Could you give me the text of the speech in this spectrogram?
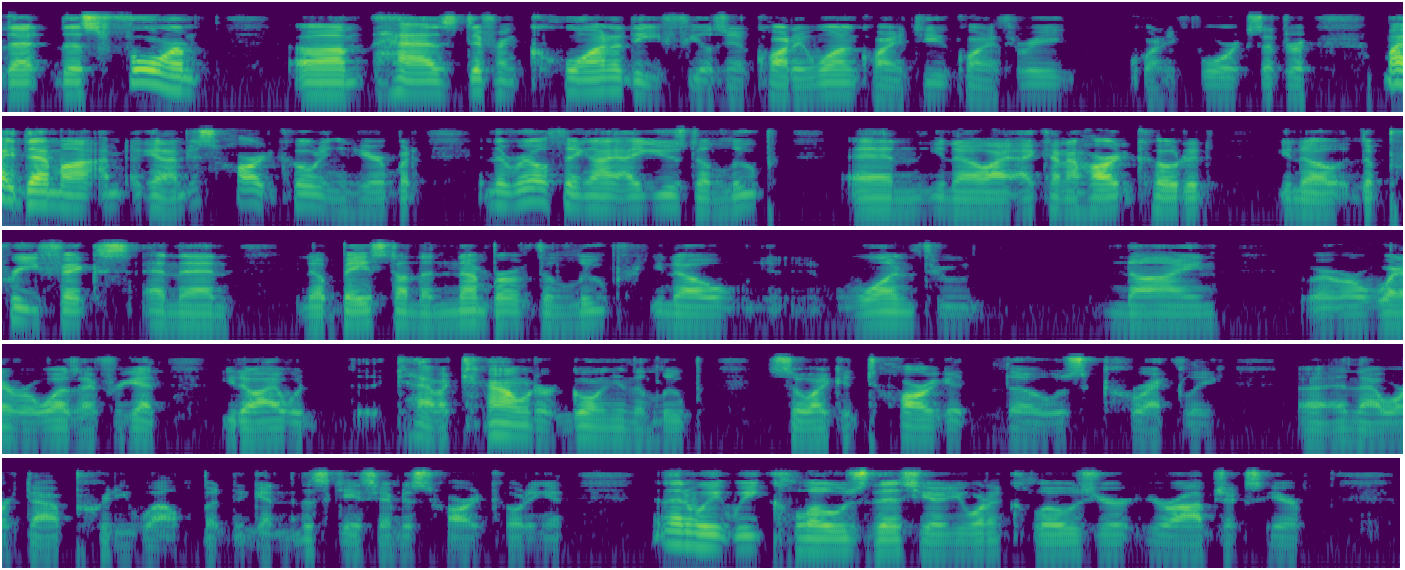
that this form um, has different quantity fields, you know, quantity 1, quantity 2, quantity 3, 24, etc. My demo, I'm, again, I'm just hard coding it here, but in the real thing, I, I used a loop, and you know, I, I kind of hard coded, you know, the prefix, and then you know, based on the number of the loop, you know, one through nine or, or whatever it was, I forget. You know, I would have a counter going in the loop so I could target those correctly. Uh, and that worked out pretty well. But again, in this case, I'm just hard coding it. And then we, we close this. You know, you want to close your, your objects here.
